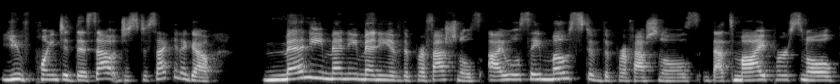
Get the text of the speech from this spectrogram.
you've pointed this out just a second ago. Many, many, many of the professionals, I will say most of the professionals, that's my personal,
